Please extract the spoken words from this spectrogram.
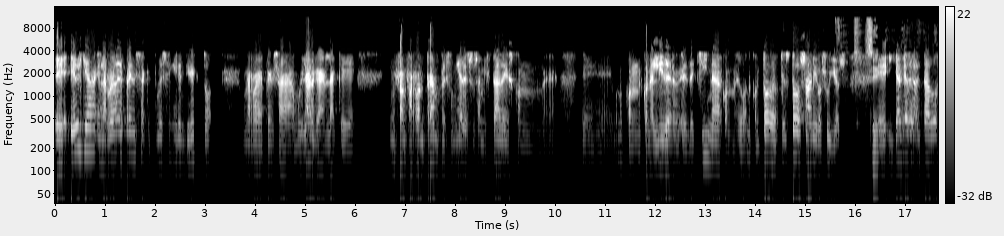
Eh, él ya, en la rueda de prensa que pude seguir en directo, una rueda de prensa muy larga en la que un fanfarrón Trump presumía de sus amistades con eh, eh, bueno, con, con, el líder de China, con, bueno, con todos, todos son amigos suyos, sí. eh, y ya había adelantado,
